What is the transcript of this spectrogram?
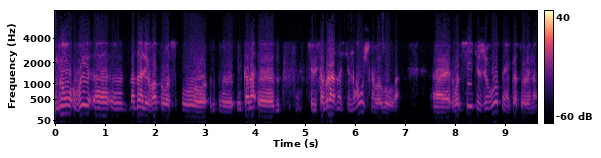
Ну, вы э, э задали вопрос о э, эко- э, целесообразности научного лова. Э, вот все эти животные, которые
